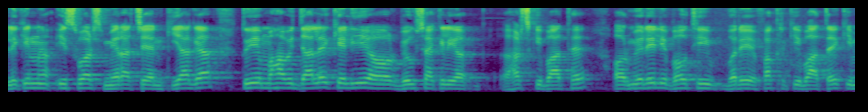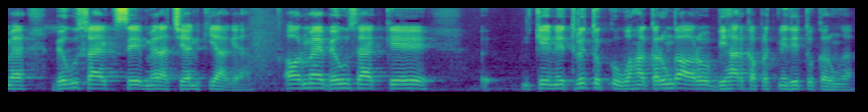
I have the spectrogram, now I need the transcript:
लेकिन इस वर्ष मेरा चयन किया गया। तो ये महाविद्यालय के लिए और बेगूसराय के लिए हर्ष की बात है और मेरे लिए बहुत ही बड़े फ़ख्र की बात है कि मैं बेगूसराय से मेरा चयन किया गया। और मैं बेगूसराय के के नेतृत्व को वहाँ करूँगा और बिहार का प्रतिनिधित्व करूँगा।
